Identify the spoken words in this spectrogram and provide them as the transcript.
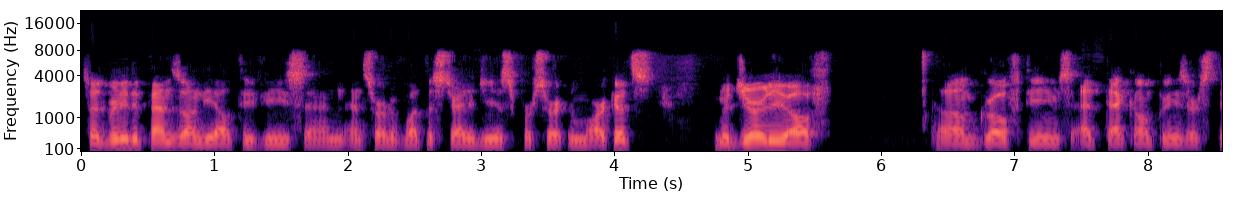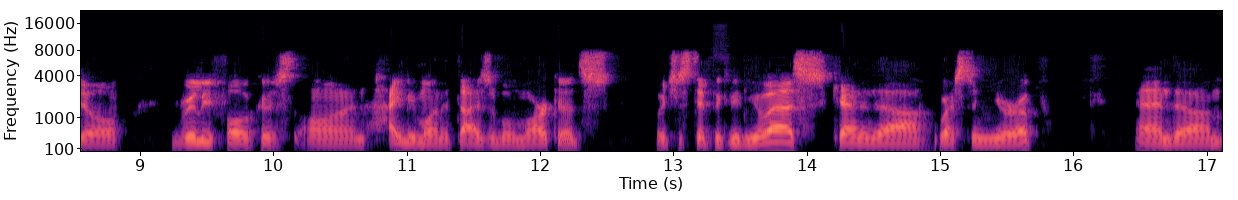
So it really depends on the LTVs and, and sort of what the strategy is for certain markets. Majority of um, growth teams at tech companies are still really focused on highly monetizable markets, which is typically the US, Canada, Western Europe. And um,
